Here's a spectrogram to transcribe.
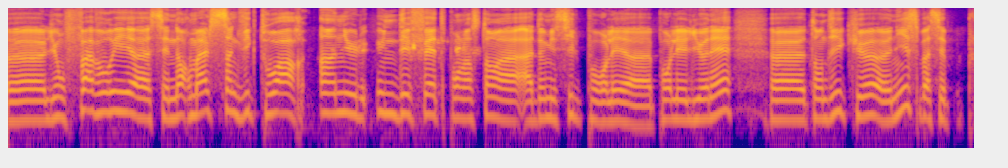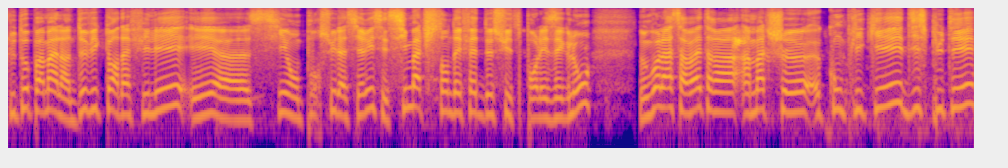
Euh, Lyon favori, c'est normal. 5 victoires, 1 nul, une défaite pour l'instant à, domicile pour les, Lyonnais. Tandis que Nice, bah, c'est plutôt pas mal. hein. Deux victoires d'affilée. Et si on poursuit la série, c'est six matchs sans défaite de suite pour les Aiglons. Donc voilà, ça va être un, match euh, compliqué, disputé.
